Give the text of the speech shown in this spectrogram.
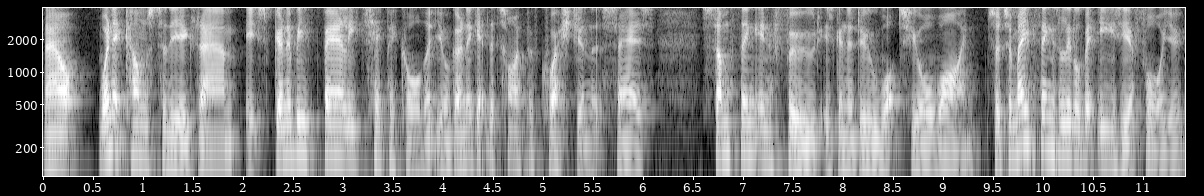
Now, when it comes to the exam, it's going to be fairly typical that you're going to get the type of question that says, something in food is going to do what to your wine. So to make things a little bit easier for you,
